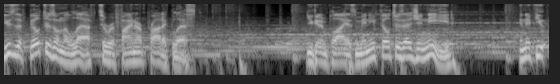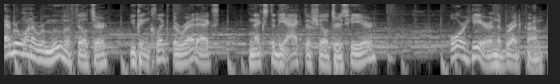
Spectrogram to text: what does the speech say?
Use the filters on the left to refine our product list. You can apply as many filters as you need, and if you ever want to remove a filter, you can click the red X next to the active filters here or here in the breadcrumb.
